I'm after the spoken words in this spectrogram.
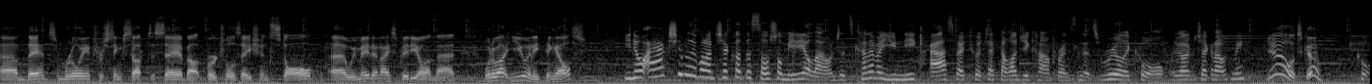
Um, they had some really interesting stuff to say about virtualization stall. Uh, we made a nice video on that. What about you? Anything else? You know, I actually really want to check out the Social Media Lounge. It's kind of a unique aspect to a technology conference, and it's really cool. You want to check it out with me? Yeah, let's go. Cool.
